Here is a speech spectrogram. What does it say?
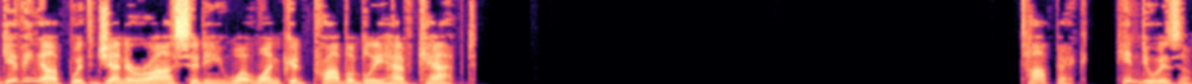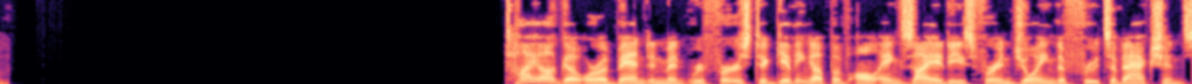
giving up with generosity what one could probably have kept. Hinduism Tyaga or abandonment refers to giving up of all anxieties for enjoying the fruits of actions,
